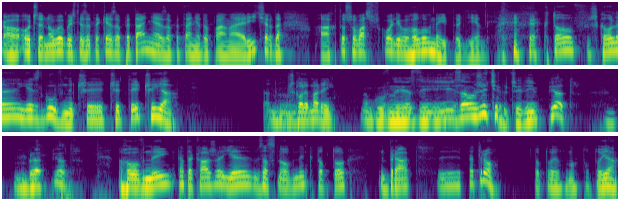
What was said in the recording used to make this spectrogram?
Отже, ну вибачте за таке запитання, запитання до пана Річарда. А хто ж у вас в школі головний тоді? Хто в школі є główny, czy, czy ty, czy ja? W szkole Maryi. No, główny jest i założyciel, czyli Piotr, brat Piotr. Головний, тата каже, є засновник, тобто брат Петро, тобто, ну, тобто я.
